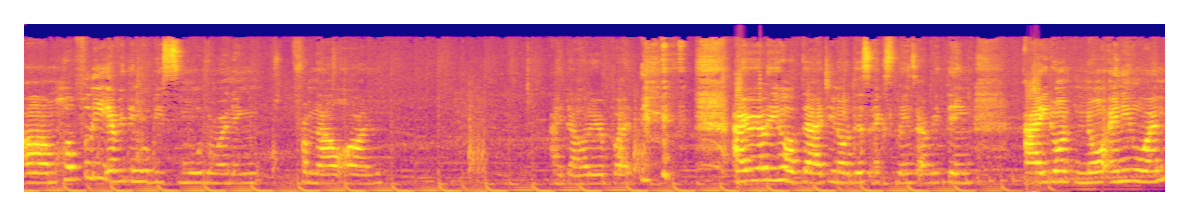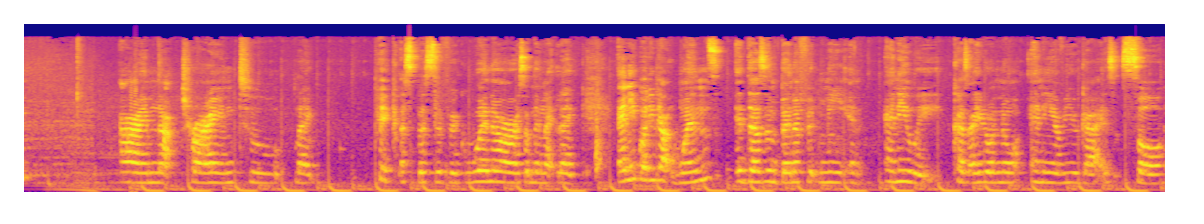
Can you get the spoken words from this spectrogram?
um, hopefully everything will be smooth running from now on. I doubt it but I really hope that you know this explains everything. I don't know anyone I'm not trying to like pick a specific winner or something like like anybody that wins it doesn't benefit me in any way because I don't know any of you guys. So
